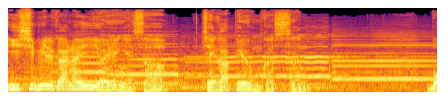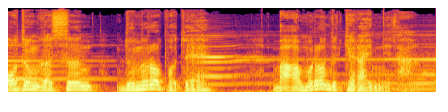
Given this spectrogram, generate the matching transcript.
20일간의 여행에서 제가 배운 것은 모든 것은 눈으로 보되 마음으로 느껴라입니다.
